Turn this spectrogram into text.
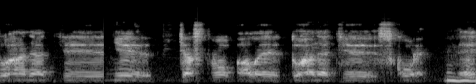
doháňate nie víťazstvo, ale doháňate skore. Mm-hmm.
